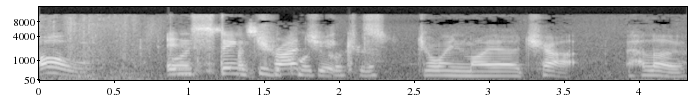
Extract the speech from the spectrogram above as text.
Oh, Oh, I s- I Instinct Tragic join my uh, chat. Hello.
